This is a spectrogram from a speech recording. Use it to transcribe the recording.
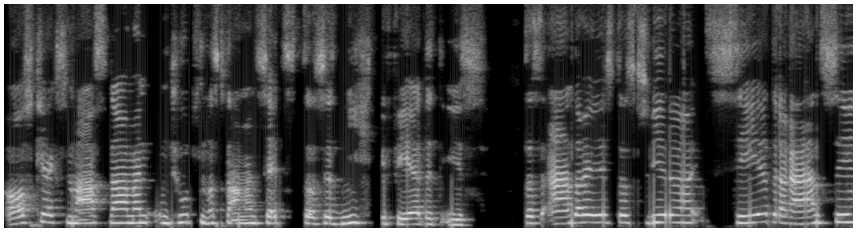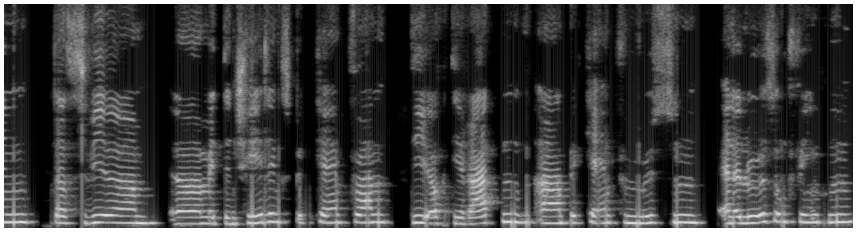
Ausgleichsmaßnahmen und Schutzmaßnahmen setzt, dass er nicht gefährdet ist. Das andere ist, dass wir sehr daran sind, dass wir äh, mit den Schädlingsbekämpfern, die auch die Ratten äh, bekämpfen müssen, eine Lösung finden,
